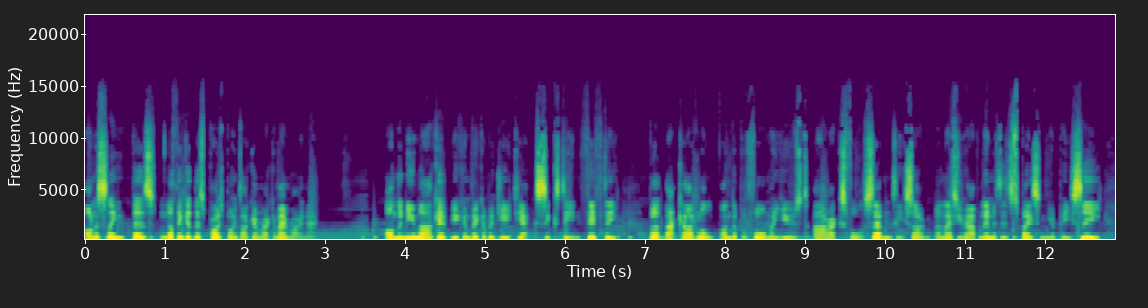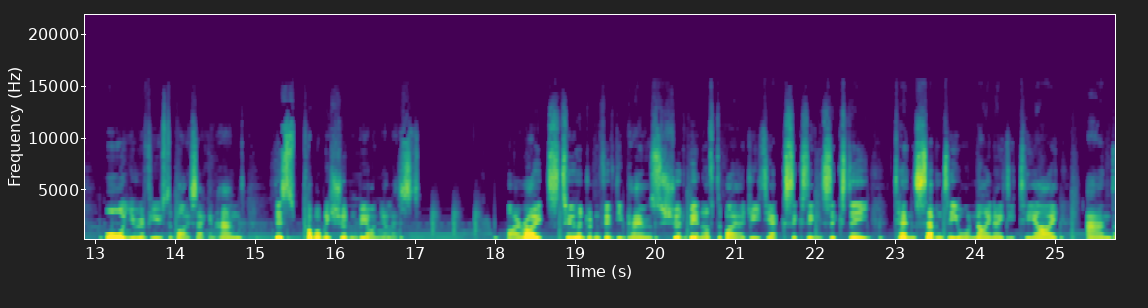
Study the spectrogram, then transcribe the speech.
Honestly, there's nothing at this price point I can recommend right now. On the new market, you can pick up a GTX 1650, but that card will underperform a used RX 470, so unless you have limited space in your PC or you refuse to buy second hand, this probably shouldn't be on your list. By rights, £250 should be enough to buy a GTX 1660, 1070 or 980 Ti, and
